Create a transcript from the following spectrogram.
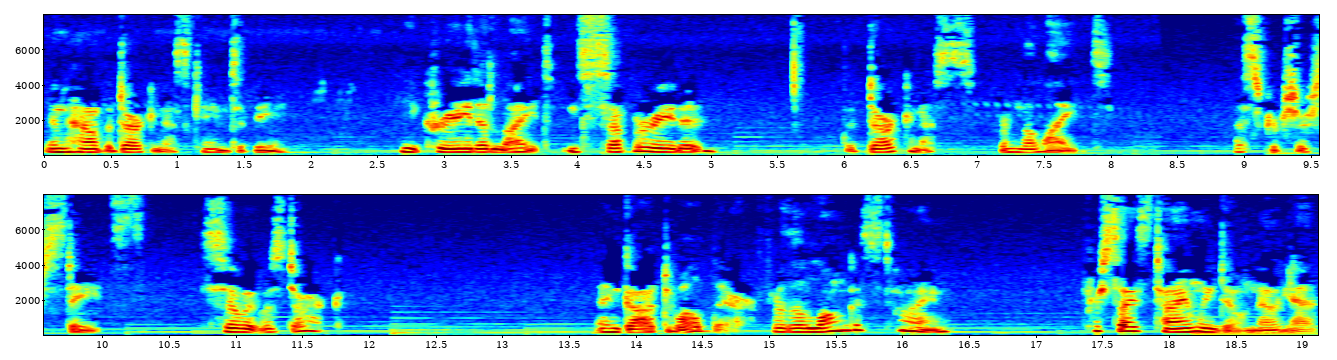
in how the darkness came to be. He created light and separated the darkness from the light, as scripture states. So it was dark. And God dwelled there for the longest time. Precise time we don't know yet,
